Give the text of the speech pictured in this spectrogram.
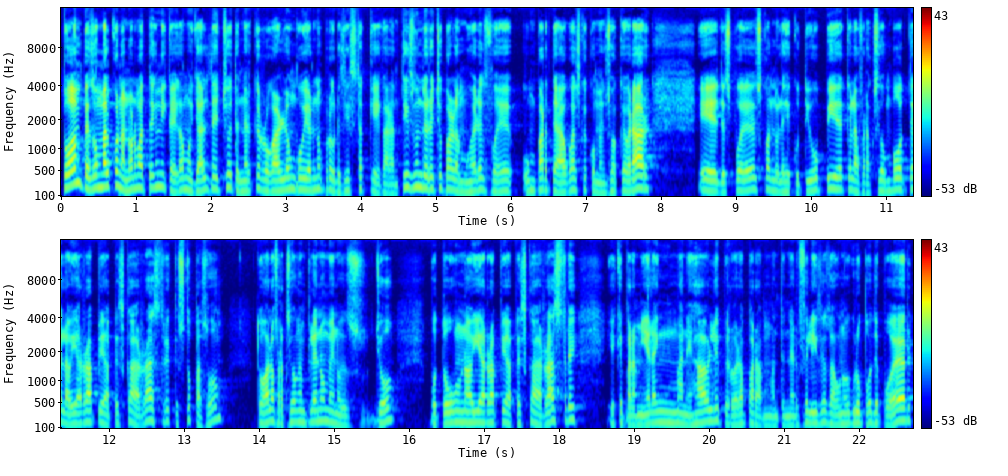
todo empezó mal con la norma técnica, digamos, ya el hecho de tener que rogarle a un gobierno progresista que garantice un derecho para las mujeres fue un parteaguas que comenzó a quebrar. Eh, después, cuando el Ejecutivo pide que la fracción vote la vía rápida pesca de arrastre, que esto pasó, toda la fracción en pleno, menos yo, votó una vía rápida pesca de arrastre, eh, que para mí era inmanejable, pero era para mantener felices a unos grupos de poder.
